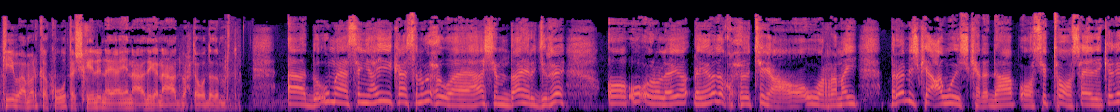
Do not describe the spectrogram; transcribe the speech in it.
kiibaa marka kugu tashkiilinaya inaa adigana aad baxto waddada marto aad buu u mahadsan yahay. Kaasna wuxuu ahaa haashim daahir jire oo u ololeeyo dhalinyarada qaxootiga oo u waramay barnaamijka caweyska dhadhaab oo si toosa idinkaga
